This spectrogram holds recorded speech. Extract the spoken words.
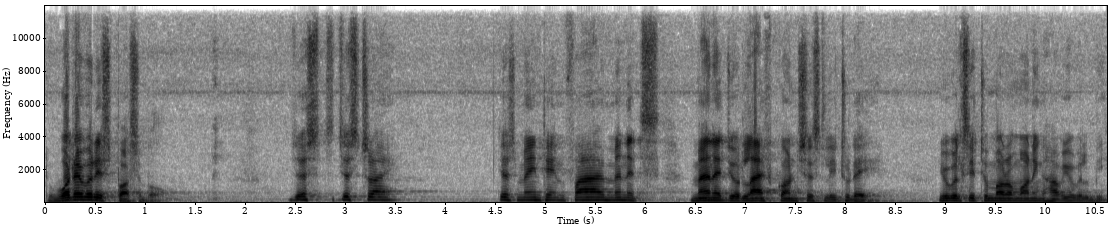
to whatever is possible. Just… just try. Just maintain five minutes, manage your life consciously today. You will see tomorrow morning how you will be.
